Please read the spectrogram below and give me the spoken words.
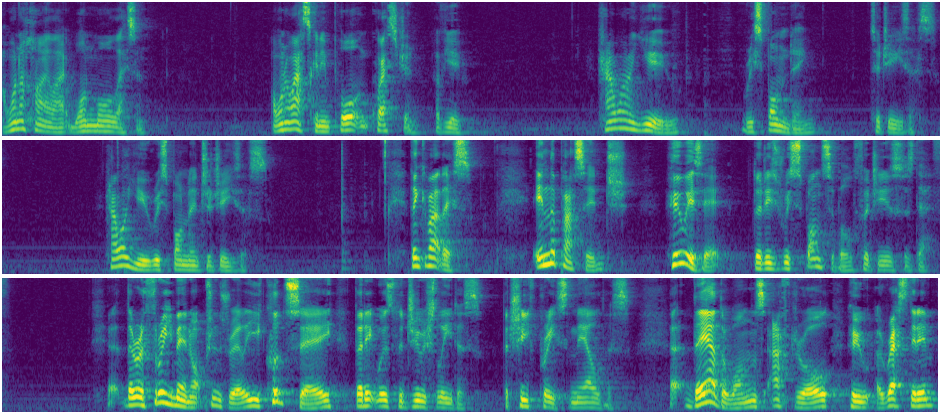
I want to highlight one more lesson I want to ask an important question of you. How are you responding to Jesus? How are you responding to Jesus? Think about this. In the passage, who is it that is responsible for Jesus' death? There are three main options, really. You could say that it was the Jewish leaders, the chief priests and the elders. Uh, they are the ones, after all, who arrested him,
